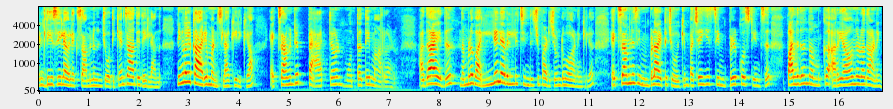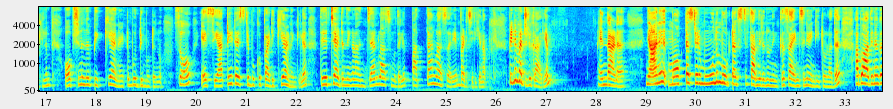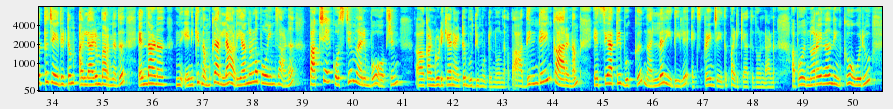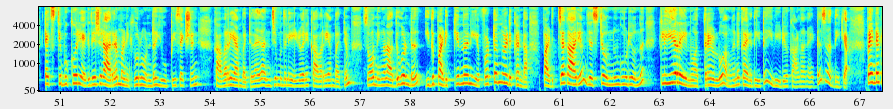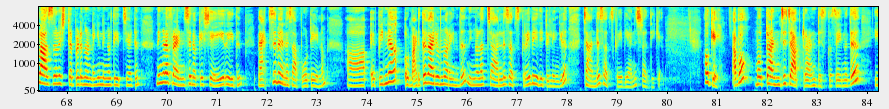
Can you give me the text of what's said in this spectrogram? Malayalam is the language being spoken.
എൽ ഡി സി ലെവൽ എക്സാമിനൊന്നും ചോദിക്കാൻ സാധ്യതയില്ല എന്ന് നിങ്ങളൊരു കാര്യം മനസ്സിലാക്കിയിരിക്കുക. എക്സാമിന്റെ പാറ്റേൺ മൊത്തത്തിൽ മാറുകയാണ്. അതായത് നമ്മൾ വലിയ ലെവലിൽ ചിന്തിച്ച് പഠിച്ചുകൊണ്ട് പോവുകയാണെങ്കിൽ എക്സാമിന് സിമ്പിളായിട്ട് ചോദിക്കും. പക്ഷേ ഈ സിമ്പിൾ ക്വസ്റ്റ്യൻസ് പലതും നമുക്ക് അറിയാവുന്നതാണെങ്കിലും ഓപ്ഷൻ ഒന്ന് പിക്ക് ചെയ്യാനായിട്ട് ബുദ്ധിമുട്ടുന്നു. So S C R T text book പഠിക്കുകയാണെങ്കിൽ തീർച്ചയായിട്ടും നിങ്ങൾ അഞ്ചാം ക്ലാസ് മുതൽ പത്താം ക്ലാസ് വരെയും പഠിച്ചിരിക്കണം. പിന്നെ മറ്റൊരു കാര്യം എന്താണ്? ഞാൻ മോക്ക് ടെസ്റ്റ് ഒരു മൂന്ന് മോക്ക് ടെസ്റ്റ് തന്നിരുന്നു നിങ്ങൾക്ക് സയൻസിന് വേണ്ടിയിട്ടുള്ളത്. അപ്പോൾ അതിനകത്ത് ചെയ്തിട്ടും എല്ലാവരും പറഞ്ഞത് എന്താണ്? എനിക്ക് നമുക്ക് എല്ലാം അറിയാമെന്നുള്ള പോയിന്റ്സ് ആണ്. പക്ഷേ ക്വസ്റ്റ്യൻ വരുമ്പോൾ ഓപ്ഷൻ കണ്ടുപിടിക്കാനായിട്ട് ബുദ്ധിമുട്ടുന്നു എന്ന് അപ്പോൾ അതിന്റെയും കാരണം S C R T book നല്ല രീതിയിൽ എക്സ്പ്ലെയിൻ ചെയ്ത് പഠിക്കാത്തതുകൊണ്ടാണ്. അപ്പോൾ എന്ന് പറയുന്നത് നിങ്ങൾക്ക് ഒരു ടെക്സ്റ്റ് ബുക്ക് ഒരു ഏകദേശം ഒരു അരമണിക്കൂർ കൊണ്ട് യു പി സെക്ഷൻ കവർ ചെയ്യാൻ പറ്റും. അതായത് അഞ്ച് മുതൽ ഏഴ് വരെ കവർ ചെയ്യാൻ പറ്റും. സോ നിങ്ങൾ അതുകൊണ്ട് ഇത് പഠിക്കുന്നതിന് എഫർട്ടൊന്നും എടുക്കണ്ട. പഠിച്ച കാര്യം ജസ്റ്റ് ഒന്നും കൂടി ഒന്ന് ക്ലിയർ ചെയ്യുന്നു അത്രയേ ഉള്ളൂ. അങ്ങനെ കരുതിയിട്ട് ഈ വീഡിയോ കാണാനായിട്ട് ശ്രദ്ധിക്കുക. അപ്പോൾ എന്റെ ക്ലാസ്സുകൾ ഇഷ്ടപ്പെടുന്നുണ്ടെങ്കിൽ നിങ്ങൾ തീർച്ചയായിട്ടും നിങ്ങളുടെ ഫ്രണ്ട്സിനൊക്കെ ഷെയർ ചെയ്ത് മാക്സിമം എന്നെ സപ്പോർട്ട് ചെയ്യണം. പിന്നെ അടുത്ത കാര്യം എന്ന് പറയുന്നത് നിങ്ങൾ ചാനൽ സബ്സ്ക്രൈബ് ചെയ്തിട്ടില്ലെങ്കിൽ ചാനൽ സബ്സ്ക്രൈബ് ചെയ്യാനും ശ്രദ്ധിക്കുക. ഓക്കെ അപ്പോൾ മൊത്തം അഞ്ച് ചാപ്റ്ററാണ് ഡിസ്കസ് ചെയ്യുന്നത്.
